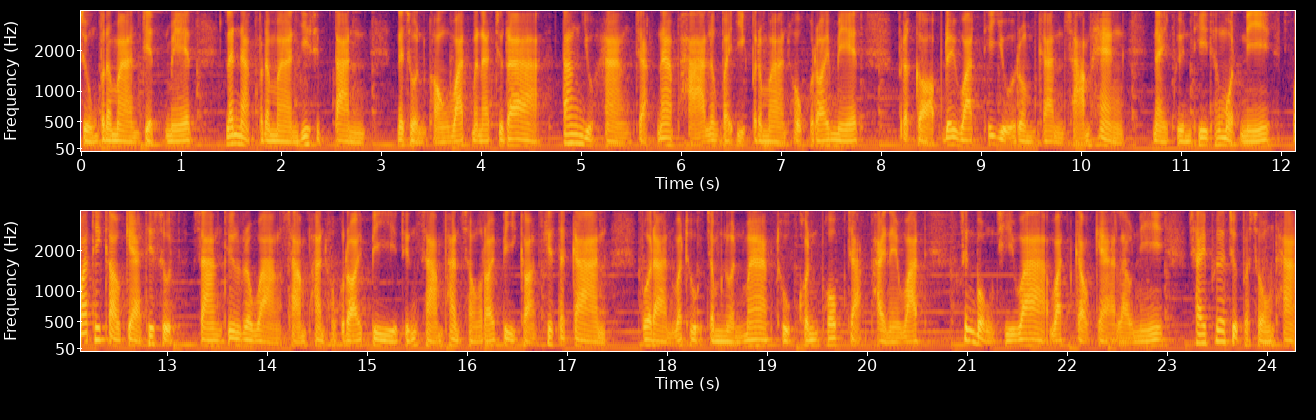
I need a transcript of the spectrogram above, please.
สูงประมาณ 7 เมตร และหนักประมาณ 20 ตัน ในส่วนของวัดมนัจุราตั้งอยู่ห่างจากหน้าผาลงไปอีกประมาณ 600 เมตร ประกอบด้วยวัดที่อยู่รวมกัน 3 แห่ง ในพื้นที่ทั้งหมดนี้ วัดที่เก่าแก่ที่สุดสร้างขึ้นระหว่าง 3,600 ปีถึง 3,200 ปีก่อนคริสตกาลโบราณวัตถุจำนวนมากถูกค้นพบจากภายในวัด ซึ่งบ่งชี้ว่าวัดเก่าแก่เหล่านี้ใช้เพื่อจุดประสงค์ทาง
